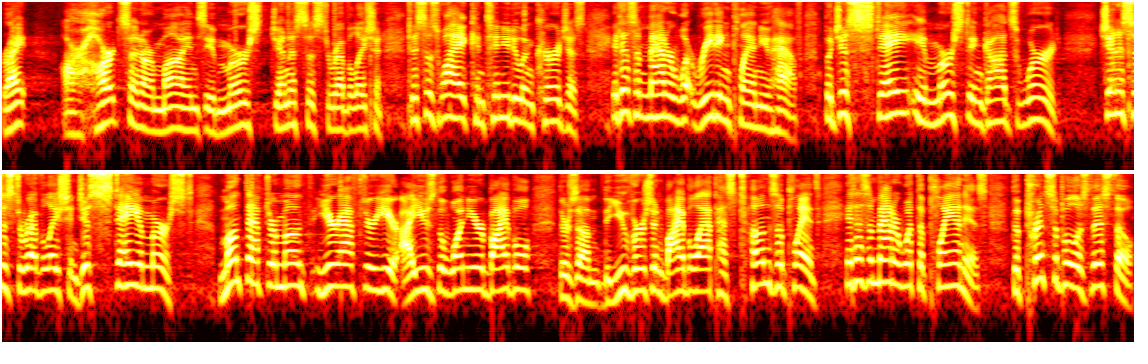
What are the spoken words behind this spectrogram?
right? our hearts and our minds immersed Genesis to Revelation. This is why I continue to encourage us. It doesn't matter what reading plan you have, but just stay immersed in God's Word. Genesis to Revelation, just stay immersed month after month, year after year. I use the one year Bible. There's um, the YouVersion Bible app has tons of plans. It doesn't matter what the plan is. The principle is this, though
